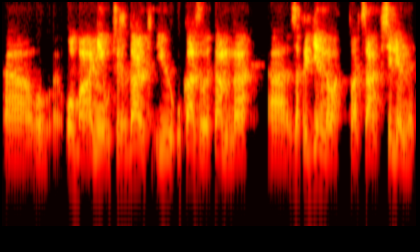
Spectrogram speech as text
оба они утверждают и указывают нам на запредельного Творца Вселенной.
